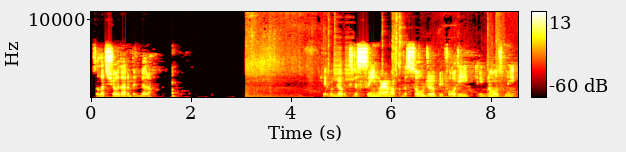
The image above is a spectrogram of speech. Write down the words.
So let's show that a bit better. Okay, we'll go to the scene where I'm up with the soldier before he ignores me.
